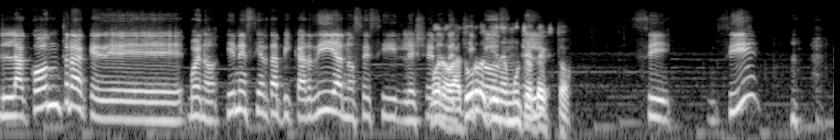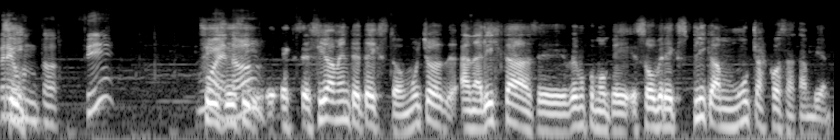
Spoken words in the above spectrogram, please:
la contra que de, bueno, tiene cierta picardía, no sé si leyeron. Bueno, Gaturro tiene mucho texto. Sí, ¿sí? Pregunto, ¿sí? Sí, sí, sí, excesivamente texto. Muchos analistas eh, vemos como que sobreexplican muchas cosas también.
